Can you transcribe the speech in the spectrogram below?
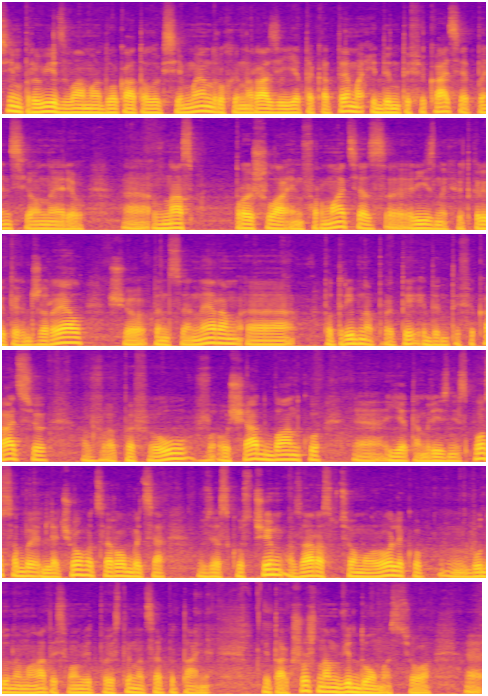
Всім привіт! З вами адвокат Олексій Мендрух. І наразі є така тема ідентифікація пенсіонерів. Е, В нас пройшла інформація з різних відкритих джерел, що пенсіонерам е, потрібно пройти ідентифікацію в ПФУ, в Ощадбанку. Е, Є там різні способи. Для чого це робиться? У зв'язку з чим зараз в цьому ролику буду намагатись вам відповісти на це питання. І так, що ж нам відомо з цього? Е,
